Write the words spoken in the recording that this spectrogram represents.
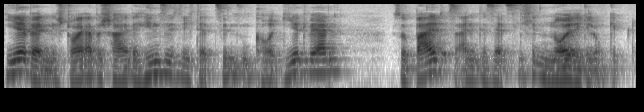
hier werden die Steuerbescheide hinsichtlich der Zinsen korrigiert werden, sobald es eine gesetzliche Neuregelung gibt.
